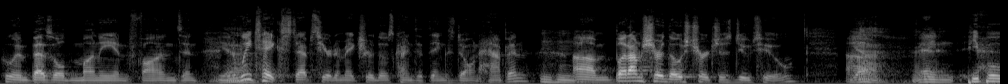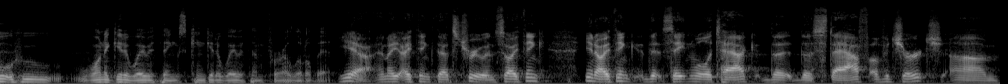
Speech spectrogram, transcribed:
who embezzled money and funds. And, Yeah. and we take steps here to make sure those kinds of things don't happen. Um, but I'm sure those churches do too. Yeah. Um, I and- mean, people who want to get away with things can get away with them for a little bit. Yeah, and I, I think that's true. And so I think, you know, I think that Satan will attack the the staff of a church. Um,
